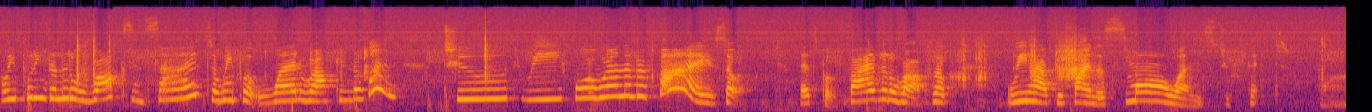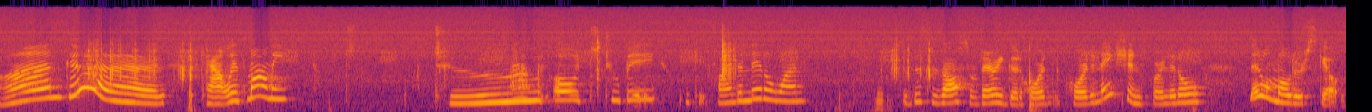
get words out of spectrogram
Are we putting the little rocks inside? So we put one rock in the one, two, three, four. We're on number five. So let's put five little rocks. Look, we have to find the small ones to fit. One, good. Count with mommy. Two, oh, it's too big. Okay, find a little one. So this is also very good coordination for little, little motor skills.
